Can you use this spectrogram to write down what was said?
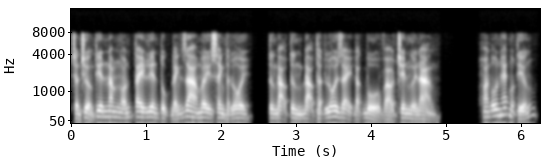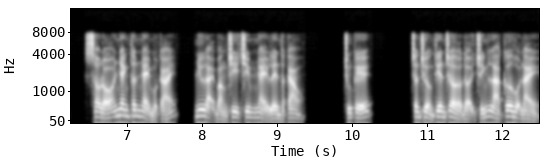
trần trưởng thiên năm ngón tay liên tục đánh ra mây xanh thật lôi, từng đạo từng đạo thật lôi dày đặc bổ vào trên người nàng. Hoàn ôn hét một tiếng, sau đó nhanh thân nhảy một cái như lại bằng chi chim nhảy lên thật cao. Chúng kế. Trần trưởng thiên chờ đợi chính là cơ hội này,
